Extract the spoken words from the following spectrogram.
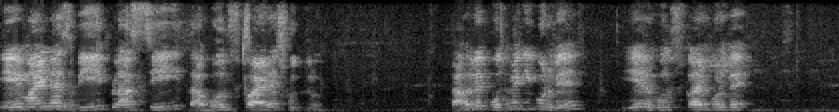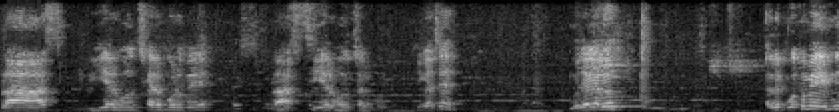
A minus B plus C তা হোল স্কোয়ারের সূত্র। তাহলে প্রথমে কি করবে? এর হোল স্কোয়ার করবে প্লাস বি এর হোল স্কোয়ার করবে প্লাস সি এর হোল স্কোয়ার করবে। ঠিক আছে? বোঝা গেল? তাহলে প্রথমে এমনি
